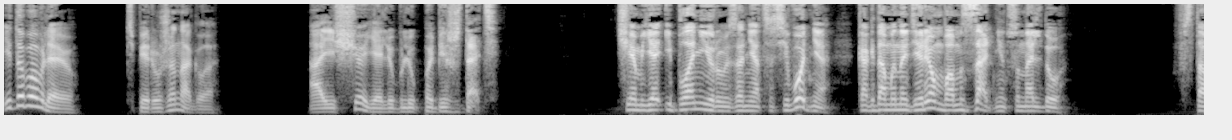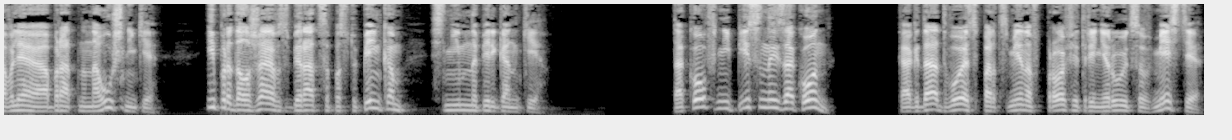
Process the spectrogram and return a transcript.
И добавляю, теперь уже нагло. А еще я люблю побеждать. Чем я и планирую заняться сегодня, когда мы надерем вам задницу на льду. Вставляю обратно наушники и продолжаю взбираться по ступенькам с ним на перегонке. Таков неписанный закон. Когда двое спортсменов-профи тренируются вместе,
